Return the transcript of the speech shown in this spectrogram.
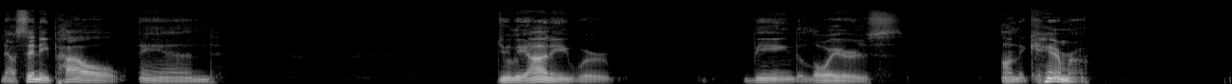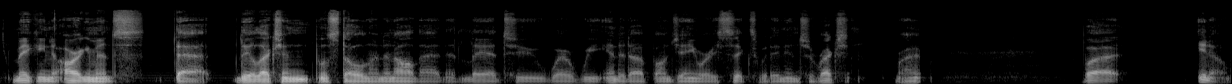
Now, Sidney Powell and Giuliani were being the lawyers on the camera making the arguments that the election was stolen and all that. It led to where we ended up on January 6th with an insurrection, right? But, you know,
